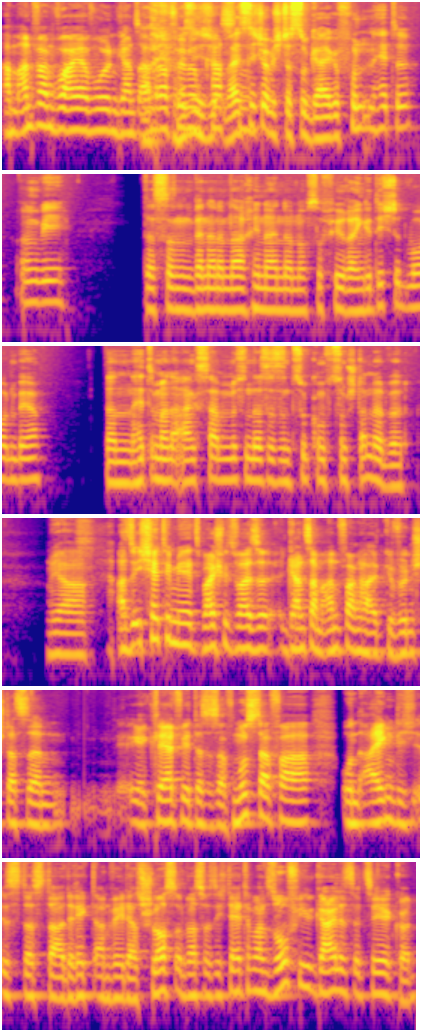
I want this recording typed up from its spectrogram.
am Anfang war ja wohl ein ganz anderer Ach, ich Film weiß im nicht, Kasten. weiß nicht, ob ich das so geil gefunden hätte, irgendwie. Dass dann, wenn dann im Nachhinein dann noch so viel reingedichtet worden wäre, dann hätte man Angst haben müssen, dass es in Zukunft zum Standard wird. Ja, also ich hätte mir jetzt beispielsweise ganz am Anfang halt gewünscht, dass dann erklärt wird, dass es auf Mustafa und eigentlich ist das da direkt an Vaders Schloss und was weiß ich. Da hätte man so viel Geiles erzählen können.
